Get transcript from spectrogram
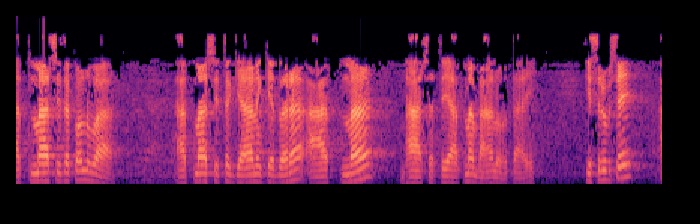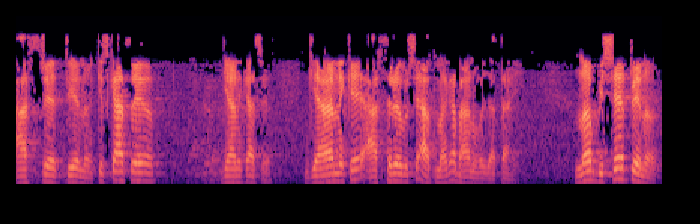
आत्माश्रित कौन हुआ? आत्माश्रित ज्ञान के द्वारा आत्मा भाषते आत्मा भान होता है। किस रूप से? आश्रय किसका आश्रय? ज्ञान का आश्रय। ज्ञान के आश्रय से आत्मा का भान हो जाता है। न विषयत्व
